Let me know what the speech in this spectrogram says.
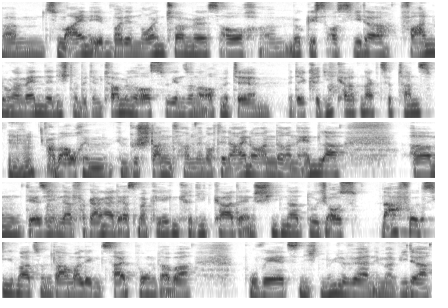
Ähm, zum einen eben bei den neuen Terminals auch ähm, möglichst aus jeder Verhandlung am Ende nicht nur mit dem Terminal rauszugehen, sondern auch mit der, mit der Kreditkartenakzeptanz. Mhm. Aber auch im, im Bestand haben wir noch den einen oder anderen Händler, ähm, der sich in der Vergangenheit erstmal gegen Kreditkarte entschieden hat, durchaus nachvollziehbar zum damaligen Zeitpunkt, aber wo wir jetzt nicht müde werden, immer wieder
